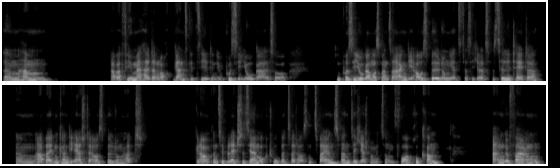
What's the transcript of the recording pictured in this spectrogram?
ähm, haben. Aber vielmehr halt dann noch ganz gezielt in dem Pussy Yoga. Also zum Pussy-Yoga muss man sagen, die Ausbildung jetzt, dass ich als Facilitator ähm, arbeiten kann. Die erste Ausbildung hat genau im Prinzip letztes Jahr im Oktober 2022 erstmal mit so einem Vorprogramm angefangen,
